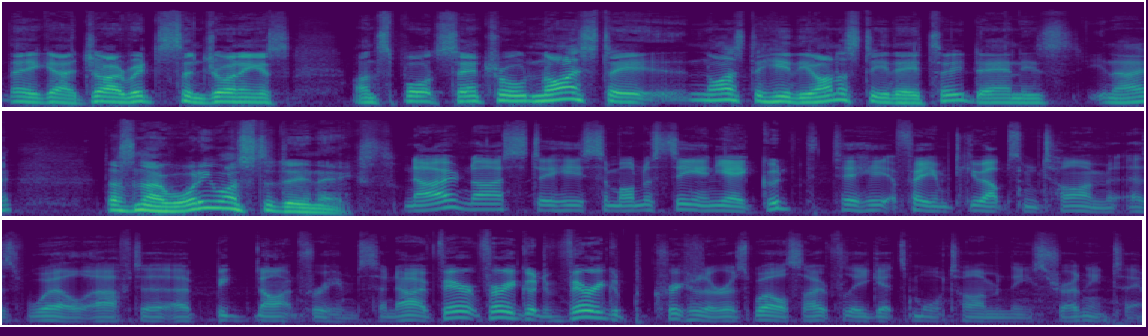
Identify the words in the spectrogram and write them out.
There you go. Jhye Richardson joining us on Sports Central. Nice to nice to hear the honesty there too. Dan is you know doesn't know what he wants to do next. No, nice to hear some honesty, and yeah, good to hear for him to give up some time as well after a big night for him. So no, very very good, very good cricketer as well. So hopefully he gets more time in the Australian team.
